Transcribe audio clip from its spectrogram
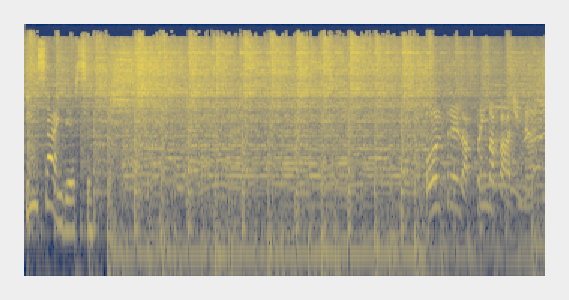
Insiders. Oltre la prima pagina.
